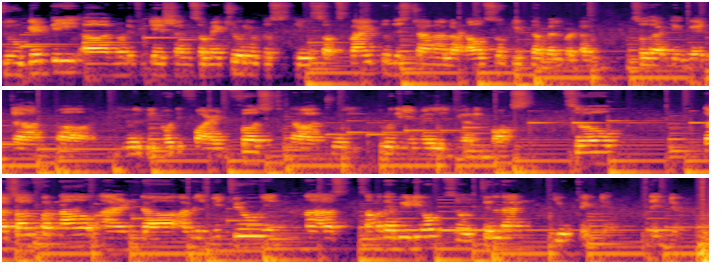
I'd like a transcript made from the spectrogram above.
to get the uh, notification, so make sure you, you subscribe to this channel and also click the bell button so that you get uh, uh, you will be notified first through through the email in your inbox. So that's all for now and uh, I will meet you in uh, some other video. So till then you take care. Thank you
